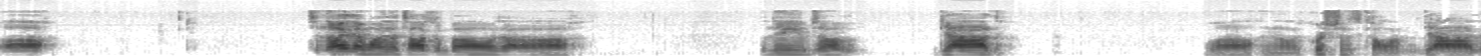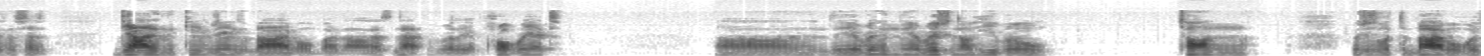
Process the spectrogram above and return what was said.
Uh, tonight I want to talk about uh, the names of God. Well, you know, the Christians call him God, and it says God in the King James Bible, but uh, that's not really appropriate. Uh, in, the, in the original Hebrew tongue, which is what the Bible was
